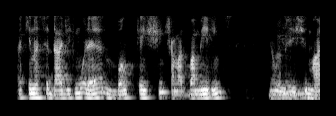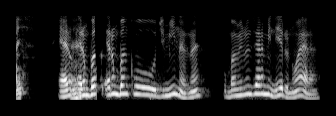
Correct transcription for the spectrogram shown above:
aqui na cidade de Muré, num banco que é extinto, chamado Bameirindos, não existe mais. Era, né? era, um banco, era um banco de Minas, né? O Bameirindos era mineiro, não era?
